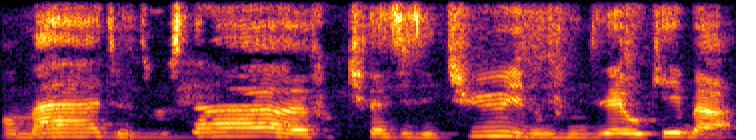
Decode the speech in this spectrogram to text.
en maths, tout ça, faut que tu fasses des études. Et donc je me disais, ok, bah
